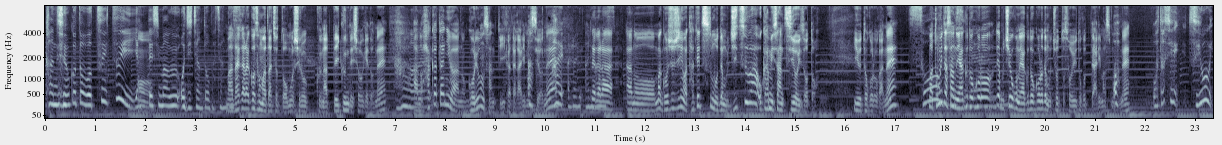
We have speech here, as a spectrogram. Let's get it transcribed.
感じのことをついついやってしまうおじちゃんとおばちゃんです。まあだからこそまたちょっと面白くなっていくんでしょうけどね、はい。あの博多にはあのごりょんさんっていう言い方がありますよね、はい、あだからあの、まあ、ご主人は立てつつもでも実はおかみさん強いぞというところがねそうまあ、富田さんの役どころでも千代子の役どころでもちょっとそういうところってありますもんね。私強い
